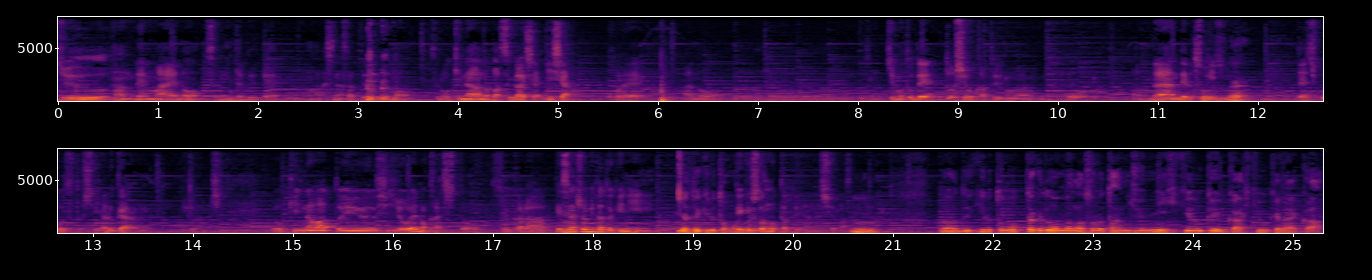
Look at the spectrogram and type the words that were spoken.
十何年前のそのインタビューでお話しなさってるけれどもその沖縄のバス会社2社これあの地元でどうしようかというのがこう悩んでる時に、ね、第一交通としてやるかやらないかという話。沖縄という市場への価値とそれから決算書を見た時に、いやできると思できると思ったという話をなさっうん、できると思ったけどまだそれは単純に引き受けるか引き受けないか、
